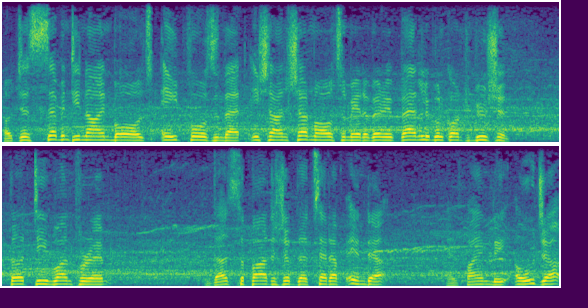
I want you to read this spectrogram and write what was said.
of just 79 balls, 8 fours in that. Ishant Sharma also made a very valuable contribution, 31 for him. That's the partnership that set up India. And finally, Ojha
